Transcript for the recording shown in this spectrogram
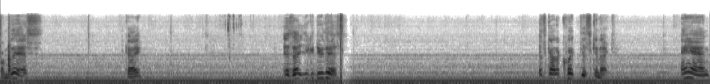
from this, okay, is that you can do this. It's got a quick disconnect. And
